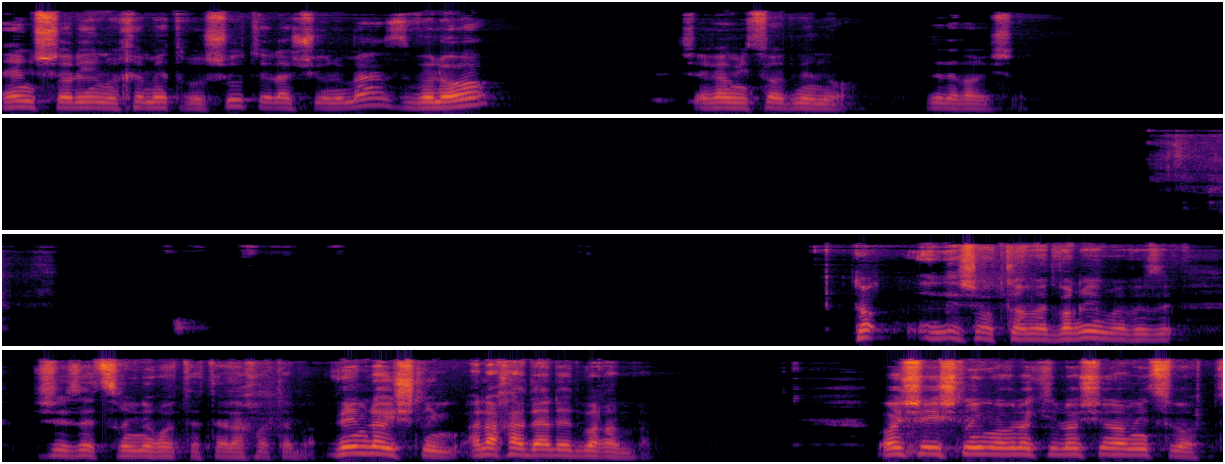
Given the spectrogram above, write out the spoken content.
אין שולים מלחמת רשות אלא שיהיו למס, ולא שבע מצוות מנוע. זה דבר ראשון. טוב, יש עוד כמה דברים, אבל זה... בשביל זה צריכים לראות את ההלכות הבא. ואם לא השלימו, הלכה ד' ברמב"ם. או שהשלימו ולא קיבלו שינה מצוות.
